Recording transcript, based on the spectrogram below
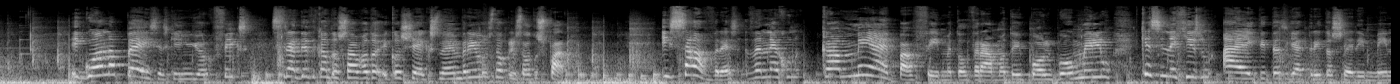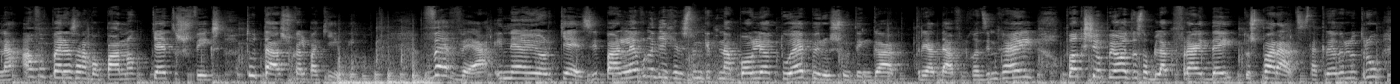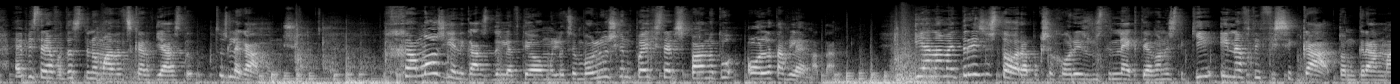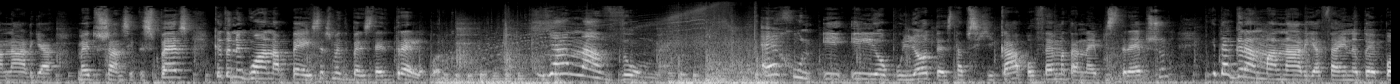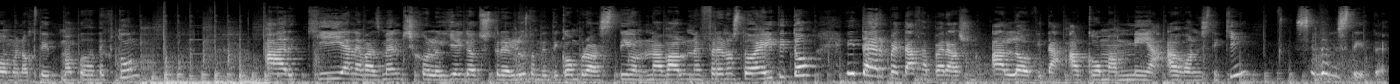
Οι Guana Pacers και οι New York Fix συναντήθηκαν το Σάββατο 26 Νοεμβρίου στο κλειστό του Σπάρτα. Οι Σάβρες δεν έχουν καμία επαφή με το δράμα του υπόλοιπου ομίλου και συνεχίζουν αίτητες για τρίτο σερή μήνα αφού πέρασαν από πάνω και τους Fix του Τάσου Καλπακίδη. Βέβαια, οι Νεοϊορκέζοι παλεύουν να διαχειριστούν και την απώλεια του έμπειρου shooting guard τριαντάφυλλου Χατζη Μιχαήλ που αξιοποιώντας τον Black Friday τους παράτησε στα κρύα του Λουτρού επιστρέφοντας στην ομάδα της καρδιάς του, τους λεγάμενου. Χαμός γενικά στον τελευταίο όμιλο της Evolution που έχει στέρσει πάνω του όλα τα βλέμματα. Οι αναμετρήσει τώρα που ξεχωρίζουν στην έκτη αγωνιστική είναι αυτή φυσικά των Grand Manaria με τους Sun City Spurs και των Iguana Pacers με την Περιστέρη Trelleborg. Για να δούμε. Έχουν οι ηλιοπουλιώτες τα ψυχικά αποθέματα να επιστρέψουν ή τα Grand Manaria θα είναι το επόμενο χτύπημα που θα δεχτούν; Αρκεί η ανεβασμένη ψυχολογία για τους τρελούς των δυτικών προαστίων να βάλουν φρένο στο αίτητο ή τα ερπετά θα περάσουν αλόβητα ακόμα μία αγωνιστική; Συντονιστείτε.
